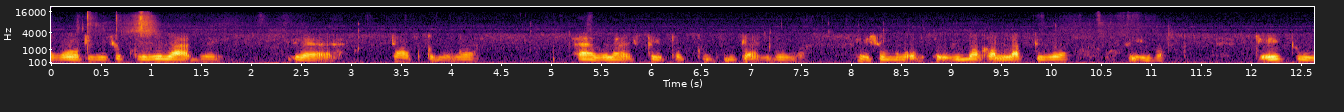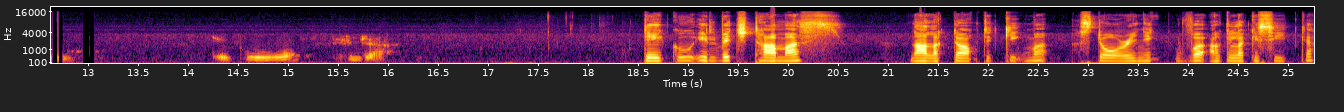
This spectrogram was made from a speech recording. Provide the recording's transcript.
uqootisuqlugu laaqmi taapqimuga avalanche people could be done kumtaanunga isumma isumaqallaptuga fiiva teku teku sisa Deku Ilvich Thomas? Naalaktaaqtit kikma storynik va aglakisiitka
